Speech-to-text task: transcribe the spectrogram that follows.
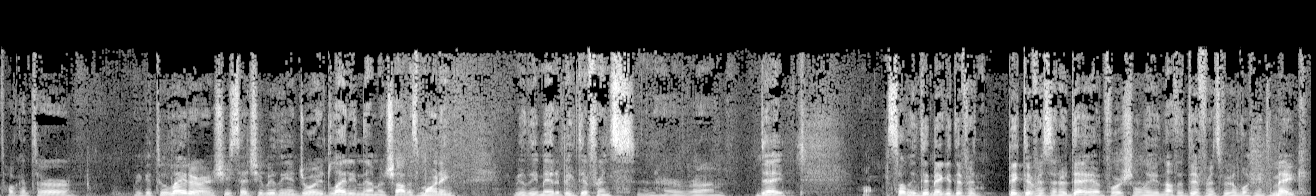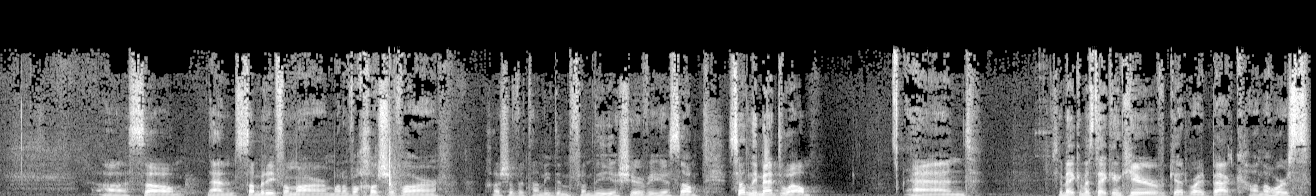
talking to her a week or two later, and she said she really enjoyed lighting them on Shabbos morning. It really made a big difference in her um, day. Well, certainly did make a different, big difference in her day, unfortunately, not the difference we were looking to make. Uh, so, and somebody from our, one of our chashav, our Tamidim from the Yeshir here, so certainly meant well. And if you make a mistake in here, get right back on the horse.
